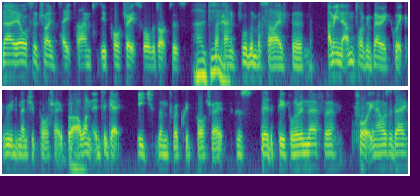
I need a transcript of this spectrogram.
Now, I also try to take time to do portraits for all the doctors. Oh, do So I kind of pull them aside for. I mean, I'm talking very quick, rudimentary portrait, but I wanted to get each of them for a quick portrait because they're the people who are in there for 14 hours a day.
